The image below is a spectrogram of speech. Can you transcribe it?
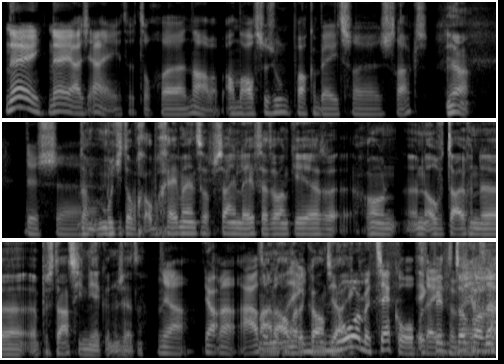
Nee, nee, je hebt toch eh, nou, anderhalf seizoen pak een beetje eh, straks. Ja. Dus eh, Dan moet je het op, op een gegeven moment op zijn leeftijd wel een keer eh, gewoon een overtuigende eh, prestatie neer kunnen zetten. ja, Ja. maar hij had Maar ook aan de andere een kant, ja, enorme tackle op Ik een vind het ook wel,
